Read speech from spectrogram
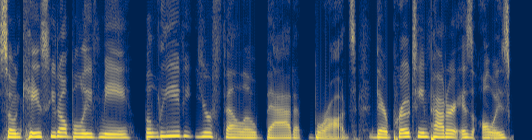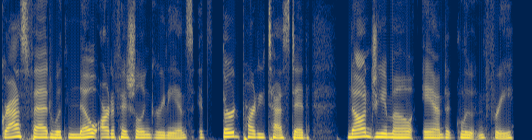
So, in case you don't believe me, believe your fellow bad broads. Their protein powder is always grass fed with no artificial ingredients. It's third party tested, non GMO, and gluten free.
